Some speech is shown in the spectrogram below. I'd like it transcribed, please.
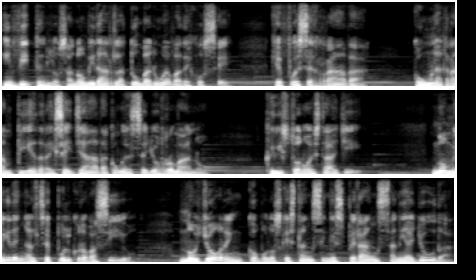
Invítenlos a no mirar la tumba nueva de José, que fue cerrada con una gran piedra y sellada con el sello romano. Cristo no está allí. No miren al sepulcro vacío. No lloren como los que están sin esperanza ni ayuda.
